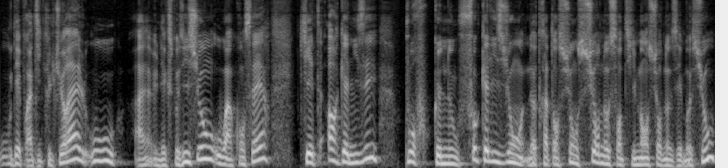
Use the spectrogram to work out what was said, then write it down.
ou des pratiques culturelles, ou une exposition, ou un concert, qui est organisé pour que nous focalisions notre attention sur nos sentiments, sur nos émotions,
